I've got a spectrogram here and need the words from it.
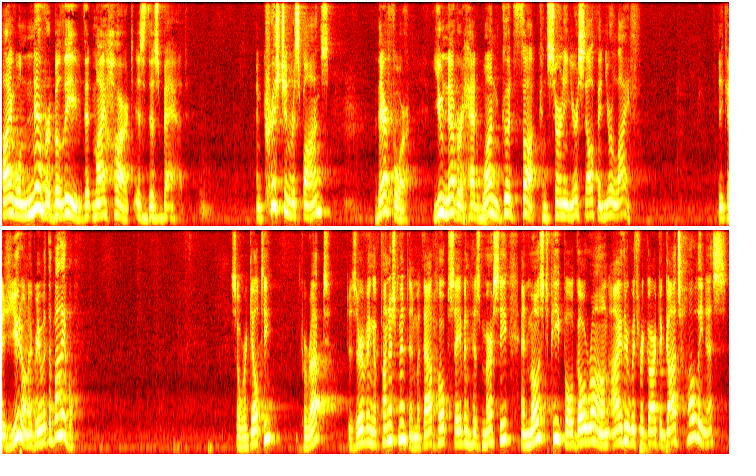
I will never believe that my heart is this bad. And Christian responds, Therefore, you never had one good thought concerning yourself and your life because you don't agree with the Bible. So we're guilty, corrupt, deserving of punishment, and without hope save in His mercy. And most people go wrong either with regard to God's holiness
